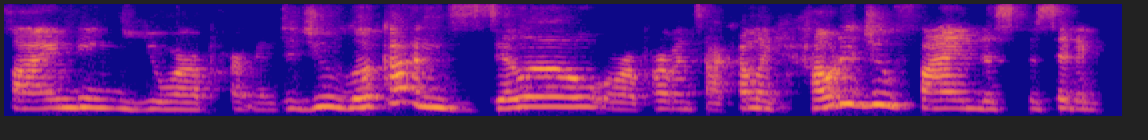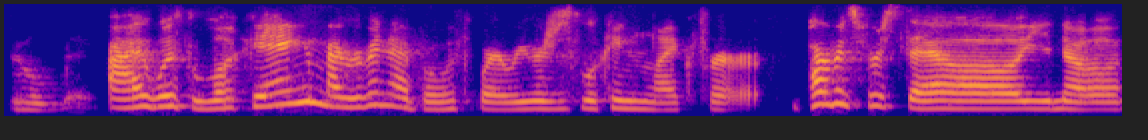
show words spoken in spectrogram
finding your apartment? Did you look on Zillow or apartments.com? Like, how did you find the specific building? I was looking, my roommate and I both were. We were just looking like for apartments for sale, you know,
